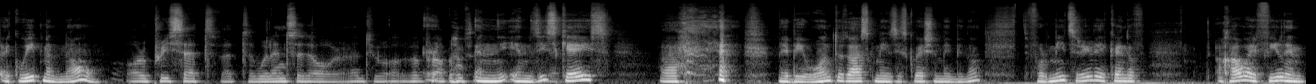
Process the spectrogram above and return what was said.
equipment no. Or a preset that will answer or uh, to all the problems. and in this Yeah. case uh, maybe you want to ask me this question maybe not for me it's really kind of how i feel in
